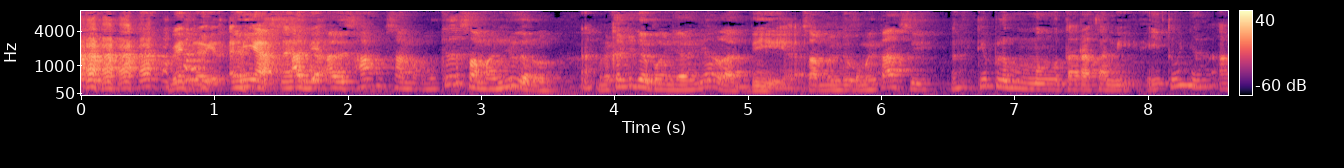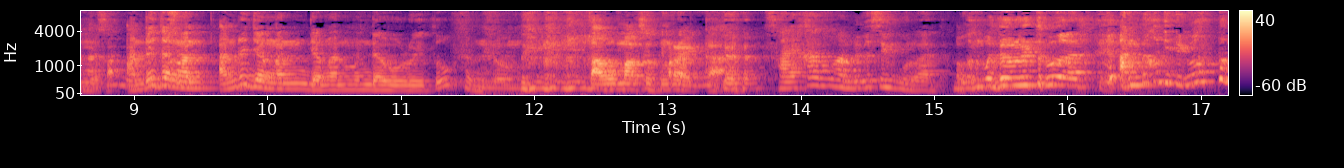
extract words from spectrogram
beda gitu. Eh, niatnya Ada ada sama sama mungkin samaan juga loh. Mereka juga pengen jalan-jalan. Iya. Sambil dokumentasi. Eh, dia belum mengutarakan itunya Iya, Anda jangan Anda jangan jangan mendahului Tuhan dong. Tahu maksud mereka. Saya kan mengambil kesimpulan, bukan mendahului Tuhan. Anda kok jadi ngotot?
